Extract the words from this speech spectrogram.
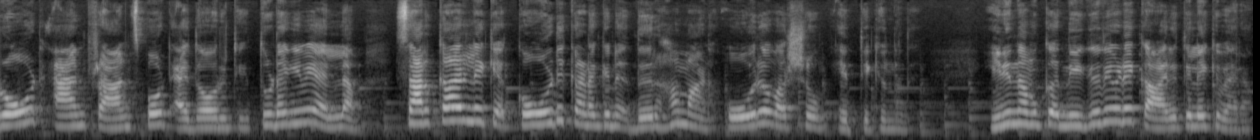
റോഡ് ആൻഡ് ട്രാൻസ്പോർട്ട് അതോറിറ്റി തുടങ്ങിയവയെല്ലാം സർക്കാരിലേക്ക് കോടിക്കണക്കിന് ദീർഘമാണ് ഓരോ വർഷവും എത്തിക്കുന്നത്. ഇനി നമുക്ക് നികുതിയുടെ കാര്യത്തിലേക്ക് വരാം.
